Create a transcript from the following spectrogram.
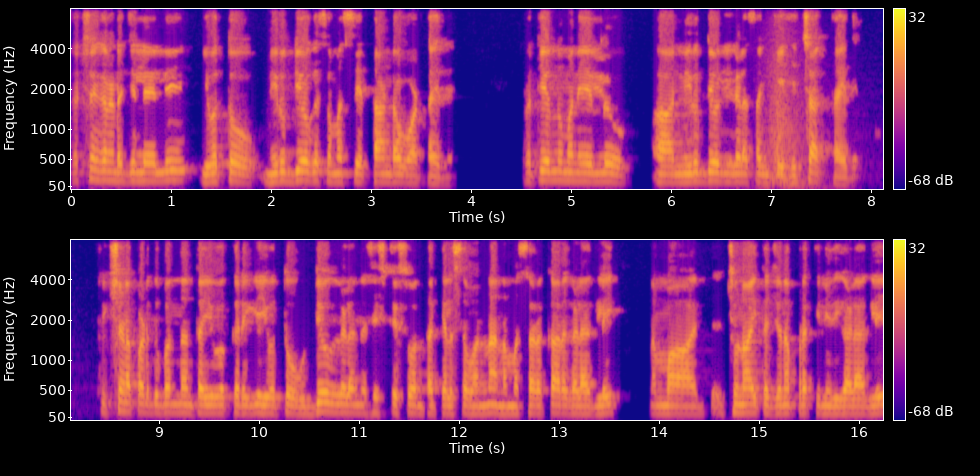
ದಕ್ಷಿಣ ಕನ್ನಡ ಜಿಲ್ಲೆಯಲ್ಲಿ ಇವತ್ತು ನಿರುದ್ಯೋಗ ಸಮಸ್ಯೆ ತಾಂಡವವಾಡ್ತಾ ಇದೆ. ಪ್ರತಿಯೊಂದು ಮನೆಯಲ್ಲೂ ನಿರುದ್ಯೋಗಿಗಳ ಸಂಖ್ಯೆ ಹೆಚ್ಚಾಗ್ತಾ ಇದೆ. ಶಿಕ್ಷಣ ಪಡೆದು ಬಂದಂತ ಯುವಕರಿಗೆ ಇವತ್ತು ಉದ್ಯೋಗಗಳನ್ನು ಸೃಷ್ಟಿಸುವಂತ ಕೆಲಸವನ್ನ ನಮ್ಮ ಸರ್ಕಾರಗಳಾಗ್ಲಿ, ನಮ್ಮ ಚುನಾಯಿತ ಜನಪ್ರತಿನಿಧಿಗಳಾಗ್ಲಿ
